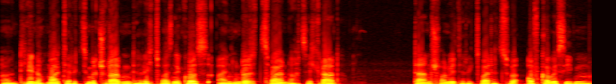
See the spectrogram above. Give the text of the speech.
Und hier nochmal direkt zum Mitschreiben, der rechtsweisende Kurs 182 Grad. Dann schauen wir direkt weiter zur Aufgabe 7.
